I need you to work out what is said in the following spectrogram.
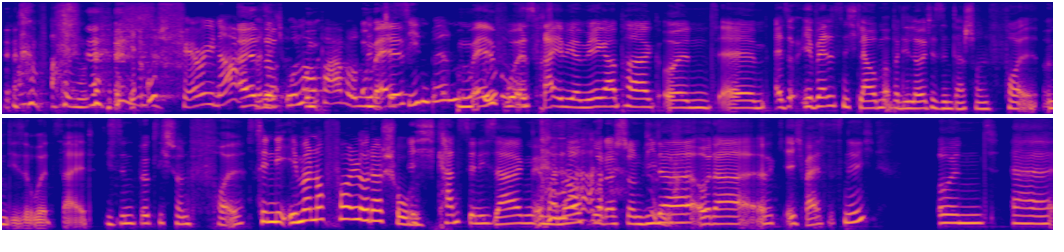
ja gut, fair enough. Also, Wenn ich Urlaub um- habe und um elf- Tessin bin. Um 11 Uhr ist Freibier Megapark und ähm, also ihr werdet es nicht glauben, aber die Leute sind da schon voll um diese Uhrzeit. Die sind wirklich schon voll. Sind die immer noch voll oder schon? Ich kann es dir nicht sagen, immer noch oder schon wieder oder äh, ich weiß es nicht. Und äh,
